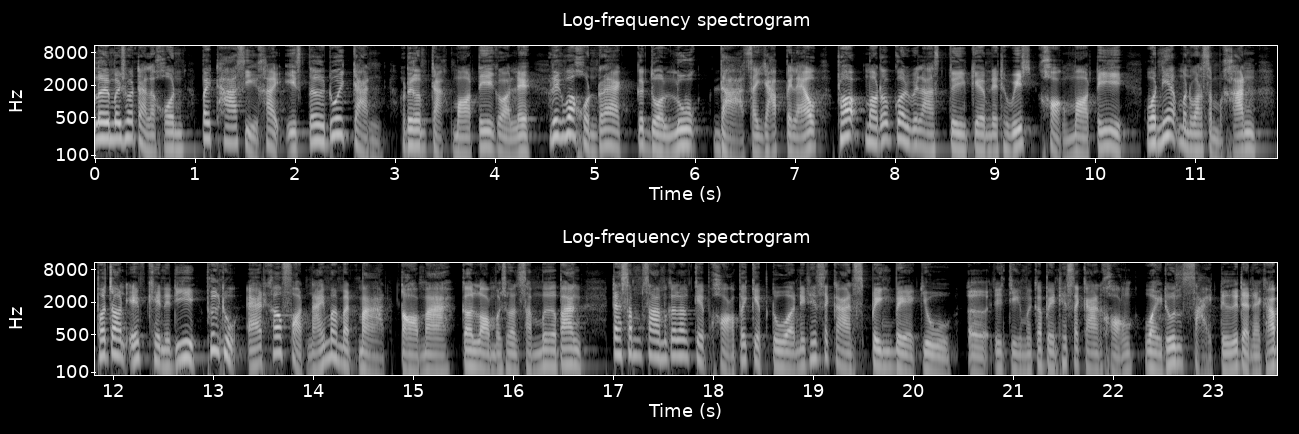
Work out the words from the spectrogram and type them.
เลยมาชวนแต่ละคนไปทาสีไข่อีสเตอร์ด้วยกัน เริ่มจากมอร์ตี้ก่อนเลย เรียกว่าคนแรกก็โดนลูกด่าสยับไปแล้ว เพราะมารบกวนเวลาสตรีมเกมในทวิชของมอร์ตี้ วันเนี้ยมันวันสำคัญ เพราะจอห์นเอฟเคนเนดีเพิ่งถูกแอดเข้าฟอร์ดไนท์มาหมาดๆ ต่อมาก็ลองมาชวนซัมเมอร์บ้างแต่ซัมๆกำลังเก็บของไปเก็บตัวในเทศกาลสปริงเบรกอยู่ เออจริง ๆ มันก็เป็นเทศกาลของวัยรุ่นสายตื้อแต่นะครับ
